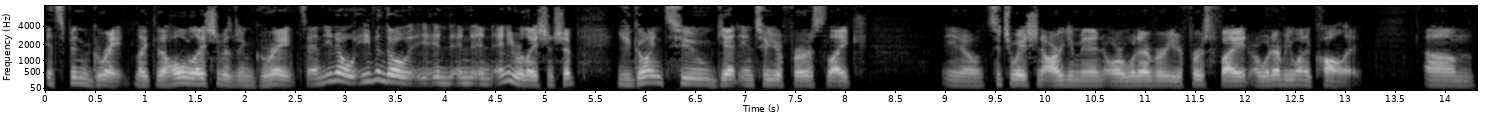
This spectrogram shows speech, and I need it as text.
it's been great. Like the whole relationship has been great. And you know, even though in in, in any relationship, you're going to get into your first like you know, situation, argument, or whatever, your first fight, or whatever you want to call it. Um,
